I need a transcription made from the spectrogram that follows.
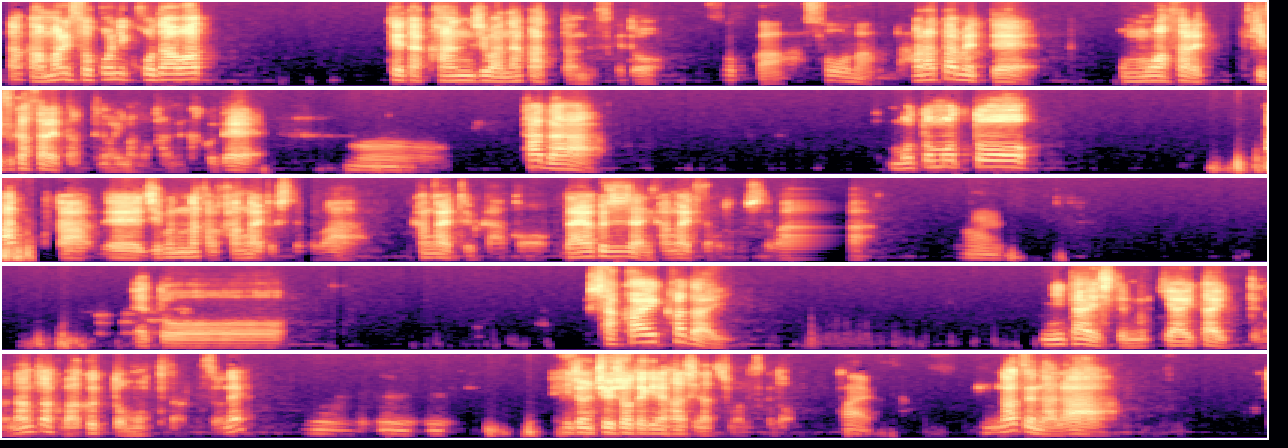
なんかあまりそこにこだわってた感じはなかったんですけど、んそっかそうなんだ。改めて思わされ、気づかされたっていうのが今の感覚で、うんただ、もともとあった、えー自分の中の考えとしては、考えというかこう、大学時代に考えてたこととしては、うんえっと、社会課題に対して向き合いたいっていうのは、なんとなくバクッと思ってたんですよね。うんうんうん非常に抽象的な話になってしまうんですけど。はいなぜなら、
